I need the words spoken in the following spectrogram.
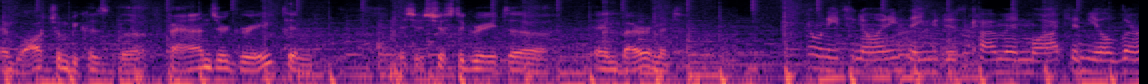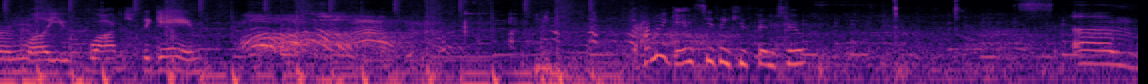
and watch them because the fans are great and it's just, it's just a great uh, environment. You don't need to know anything. You just come and watch and you'll learn while you watch the game. How many games do you think you've been to? Um,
